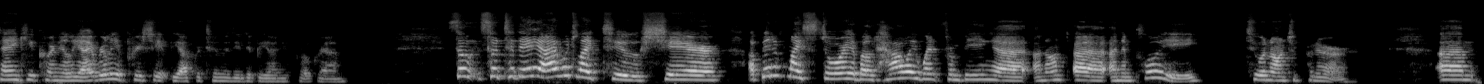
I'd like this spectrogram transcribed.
Thank you, Kornelia. I really appreciate the opportunity to be on your program. So, so today I would like to share a bit of my story about how I went from being a, an, uh, an employee to an entrepreneur. Um,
